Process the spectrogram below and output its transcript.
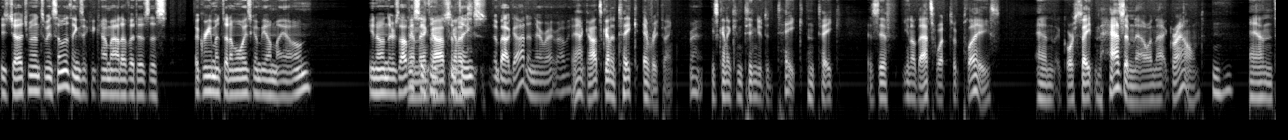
these judgments. I mean, some of the things that could come out of it is this agreement that I'm always going to be on my own. You know, and there's obviously then th- some gonna things about God in there, right, Robbie? Yeah, God's going to take everything. Right. He's going to continue to take and take as if, you know, that's what took place. And of course, Satan has him now in that ground. Mm-hmm. And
